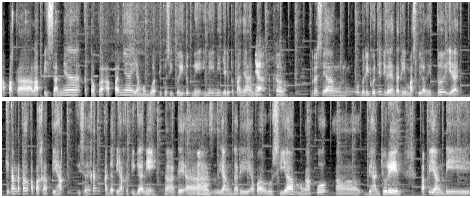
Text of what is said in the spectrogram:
Apakah lapisannya atau ke apanya yang membuat tikus itu hidup nih? Ini ini jadi pertanyaan. Ya, betul. Terus yang berikutnya juga yang tadi Mas bilang itu ya kita nggak tahu apakah pihak istilahnya kan ada pihak ketiga nih. Nah, nanti uh, hmm. yang dari apa Rusia mengaku uh, dihancurin, tapi yang di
